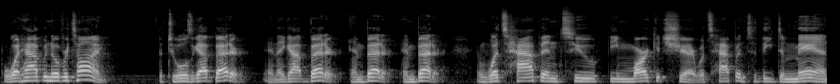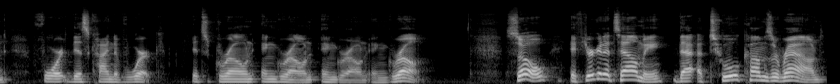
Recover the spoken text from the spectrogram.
But what happened over time? The tools got better and they got better and better and better. And what's happened to the market share? What's happened to the demand for this kind of work? It's grown and grown and grown and grown. So, if you're going to tell me that a tool comes around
